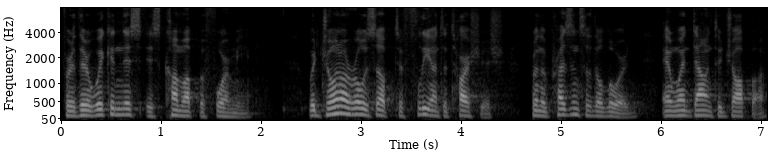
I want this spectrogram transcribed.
for their wickedness is come up before me. But Jonah rose up to flee unto Tarshish from the presence of the Lord, and went down to Joppa.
